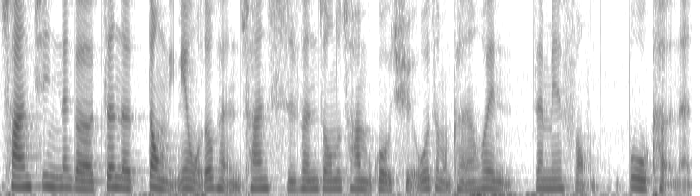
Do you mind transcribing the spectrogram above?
穿进那个针的洞里面，我都可能穿十分钟都穿不过去。我怎么可能会在那边缝？不可能。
